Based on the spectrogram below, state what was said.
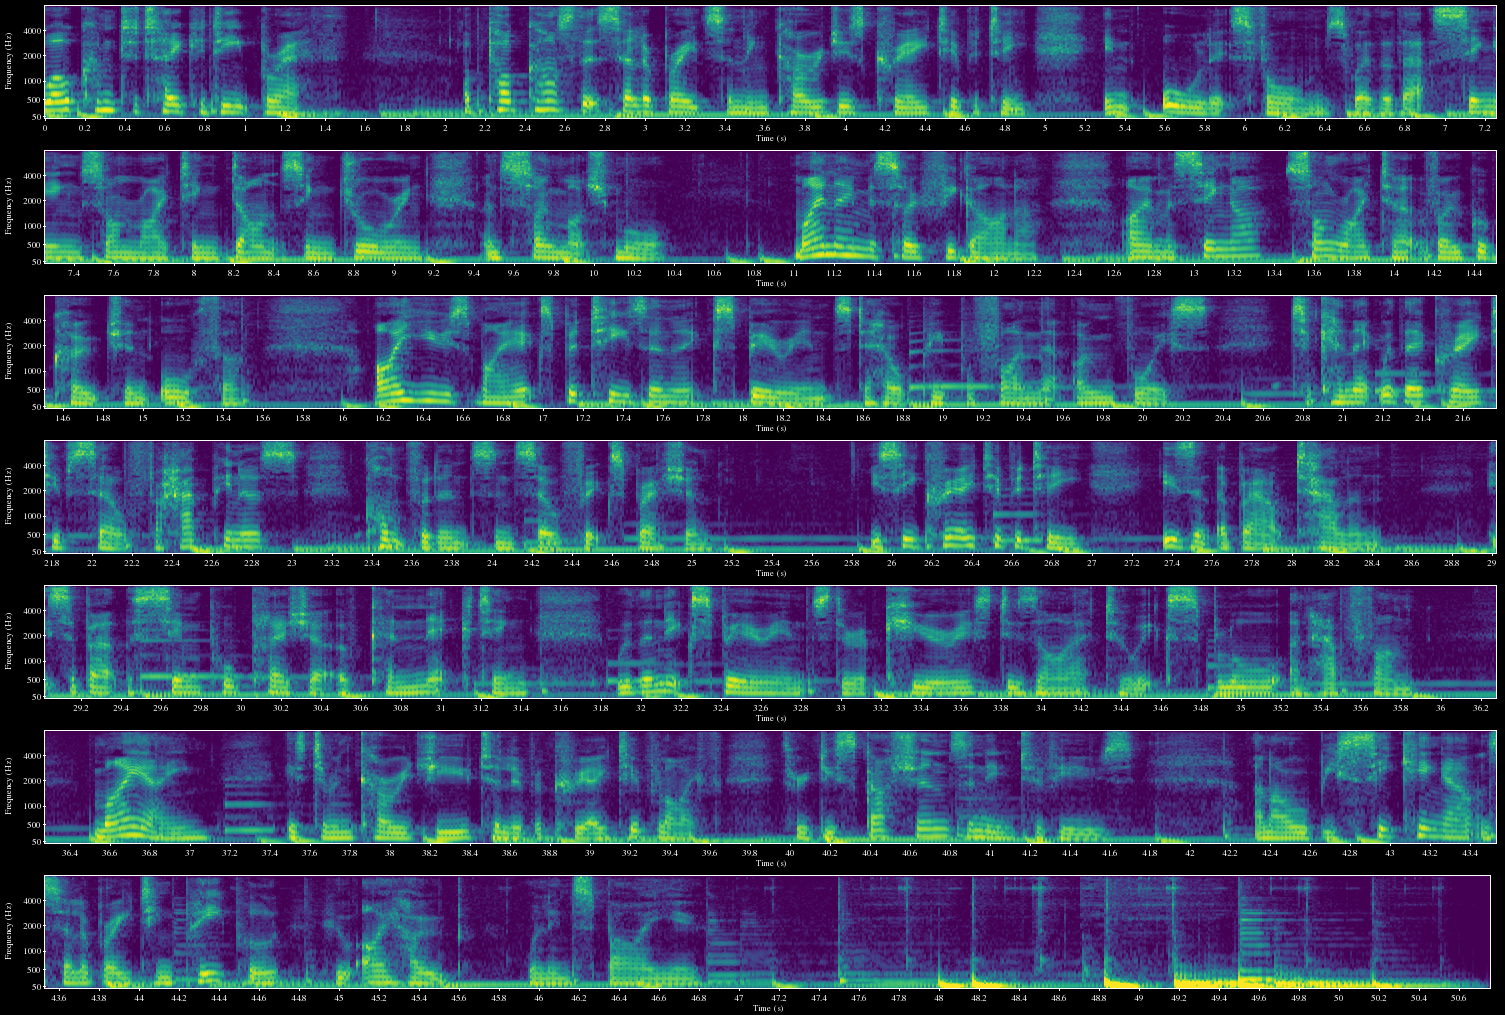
Welcome to Take a Deep Breath, a podcast that celebrates and encourages creativity in all its forms, whether that's singing, songwriting, dancing, drawing, and so much more. My name is Sophie Garner. I am a singer, songwriter, vocal coach, and author. I use my expertise and experience to help people find their own voice, to connect with their creative self for happiness, confidence, and self expression. You see, creativity isn't about talent, it's about the simple pleasure of connecting with an experience through a curious desire to explore and have fun. My aim is to encourage you to live a creative life through discussions and interviews, and I will be seeking out and celebrating people who I hope will inspire you.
